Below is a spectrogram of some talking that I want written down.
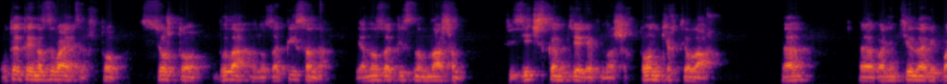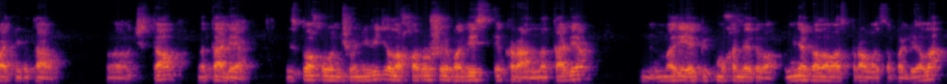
Вот это и называется, что все, что было, оно записано, и оно записано в нашем физическом теле, в наших тонких телах. Да? Э, Валентина Репатник там читал, Наталья из плохого ничего не видела, хорошее во весь экран. Наталья Мария Пикмухамедова, у меня голова справа заболела,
